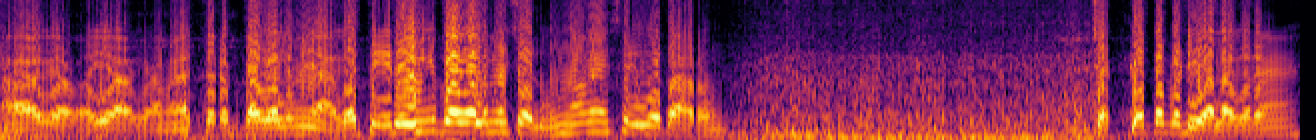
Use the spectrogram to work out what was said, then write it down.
आ गया भाई, आ गया। मैं तेरे बगल में आ गया, तेरे ही बगल में चलूँगा मैं, सही बता रहा हूँ। चक्के तो बढ़िया लग रहे हैं।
